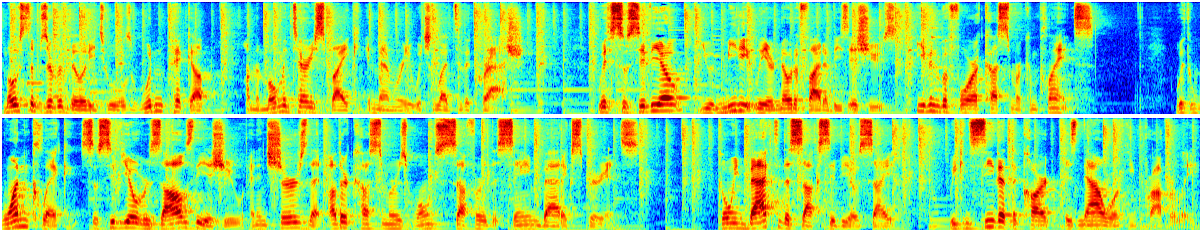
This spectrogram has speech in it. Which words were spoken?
Most observability tools wouldn't pick up on the momentary spike in memory which led to the crash. With Sosivio, you immediately are notified of these issues, even before a customer complains. With one click, Sosivio resolves the issue and ensures that other customers won't suffer the same bad experience. Going back to the Socksivio site, we can see that the cart is now working properly.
